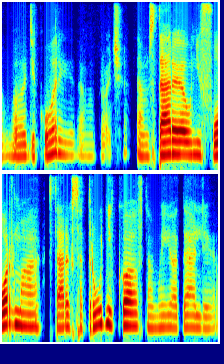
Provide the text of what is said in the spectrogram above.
в декоре там, и прочее. Там старая униформа старых сотрудников, там мы ее отдали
